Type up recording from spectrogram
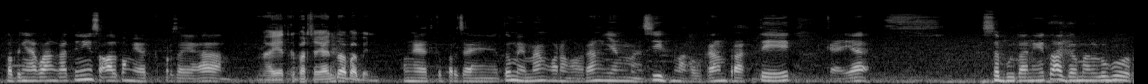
topik yang aku angkat ini soal penghayat kepercayaan Ayat kepercayaan itu apa Ben? penghayat kepercayaan itu memang orang-orang yang masih melakukan praktik kayak sebutannya itu agama leluhur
